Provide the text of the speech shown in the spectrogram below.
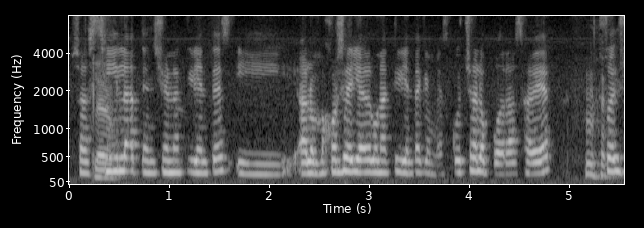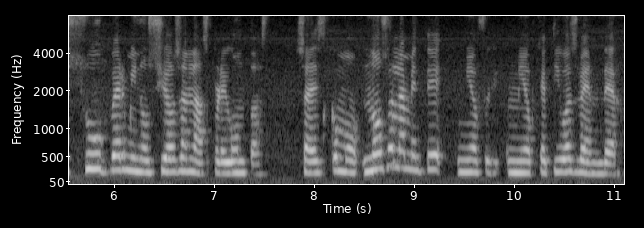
O sea, sí la atención a clientes y a lo mejor si hay alguna clienta que me escucha lo podrá saber. Soy súper minuciosa en las preguntas. O sea, es como, no solamente mi, mi objetivo es vender,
